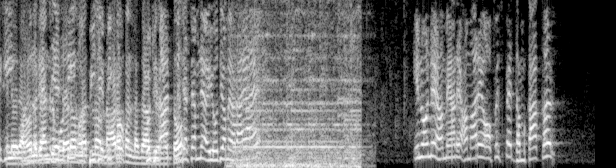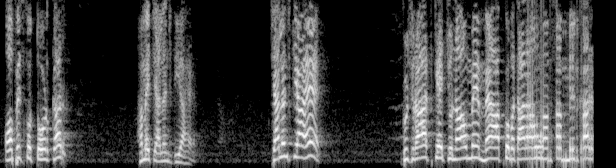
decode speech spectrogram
એટલે રાહુલ ગાંધીએ ડરો મતનો નારો પણ લગાવ્યો હતો जैसे हमने अयोध्या में हराया है इन्होंने हमारे हमारे ऑफिस पे धमकाकर ऑफिस को तोड़कर हमें चैलेंज दिया है चैलेंज क्या है गुजरात के चुनाव में मैं आपको बता रहा हूं हम सब मिलकर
